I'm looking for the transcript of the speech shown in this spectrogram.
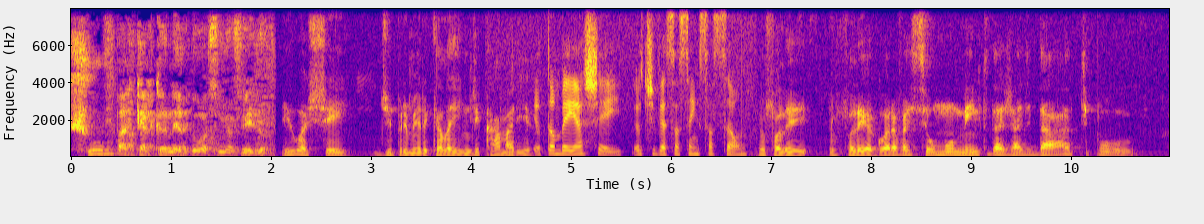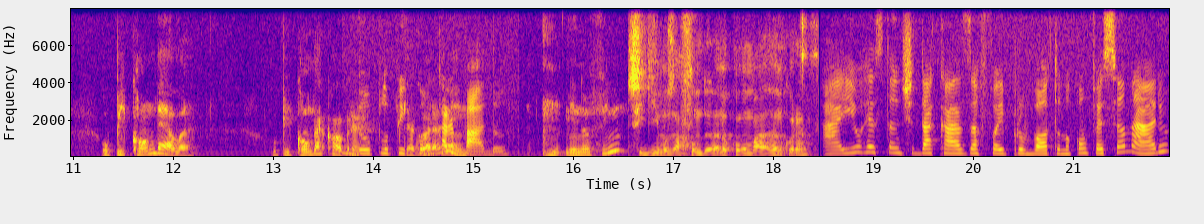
Chupa que a cana é doce, meu filho. Eu achei de primeira que ela ia indicar a Maria. Eu também achei. Eu tive essa sensação. Eu falei, eu falei, agora vai ser o momento da Jade dar, tipo, o picom dela. O picom da cobra. Duplo picom vem. carpado. E no fim, Seguimos afundando como uma âncora. Aí o restante da casa foi pro voto no confessionário.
